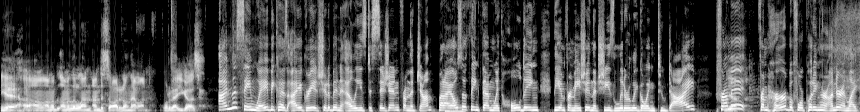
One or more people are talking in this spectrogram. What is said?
yeah, I, I'm a, I'm a little un, undecided on that one. What about you guys? I'm the same way because I agree it should have been Ellie's decision from the jump, but I also think them withholding the information that she's literally going to die from Yeah. it from her before putting her under and like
